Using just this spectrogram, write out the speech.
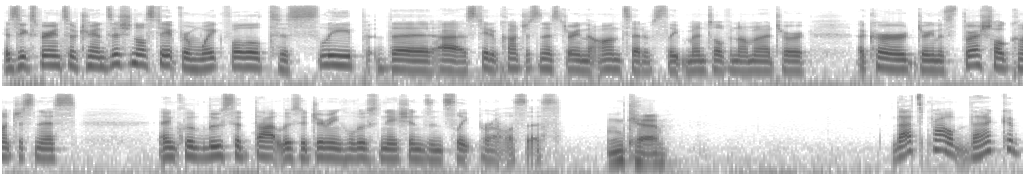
It's the experience of transitional state from wakeful to sleep, the uh, state of consciousness during the onset of sleep. Mental phenomena to occur during this threshold consciousness include lucid thought, lucid dreaming, hallucinations, and sleep paralysis. Okay. That's probably that could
